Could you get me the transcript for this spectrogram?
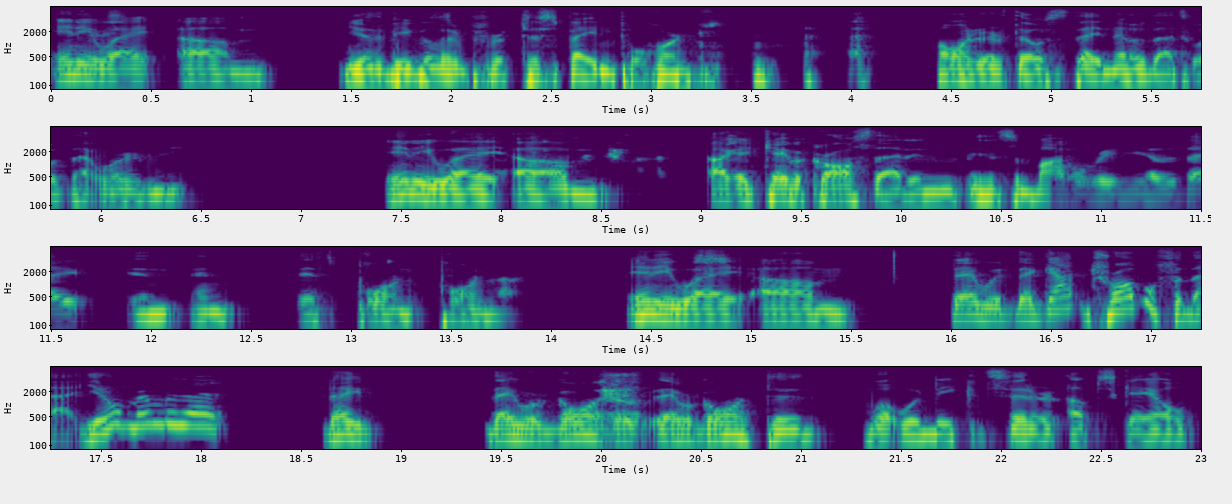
Anyway, um, you know the people that participate in porn. I wonder if those they know that's what that word means. Anyway, um, I came across that in, in some Bible reading the other day, and and it's porn porna. Anyway, um, they would they got in trouble for that. You don't remember that? They they were going they, they were going to what would be considered upscale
